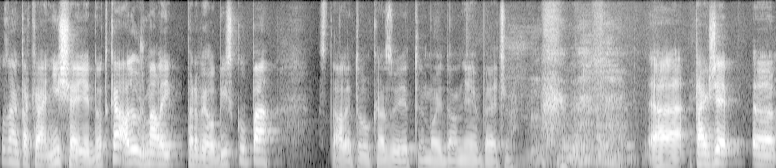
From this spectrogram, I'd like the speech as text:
To znamená taká nižšia jednotka, ale už mali prvého biskupa, Stále to ukazuje ten môj dom, neviem prečo. takže uh,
